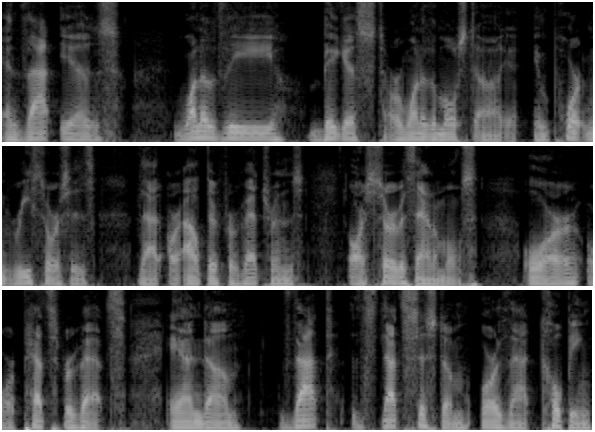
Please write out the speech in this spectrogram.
and that is one of the biggest or one of the most uh, important resources that are out there for veterans are service animals or or pets for vets, and um, that that system or that coping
